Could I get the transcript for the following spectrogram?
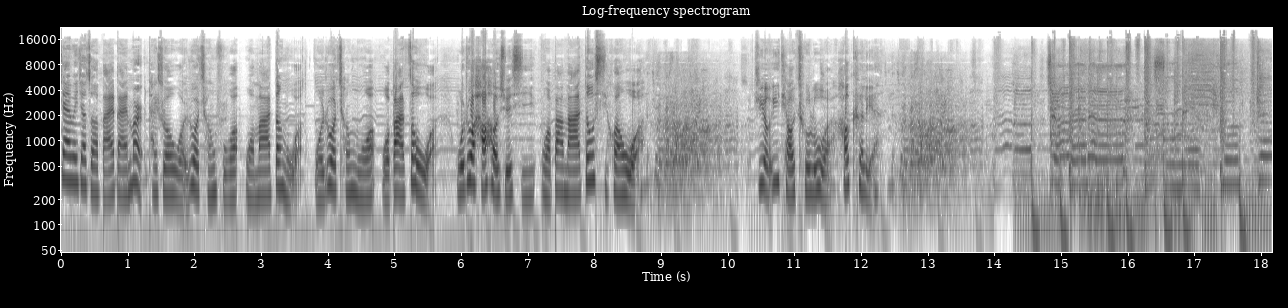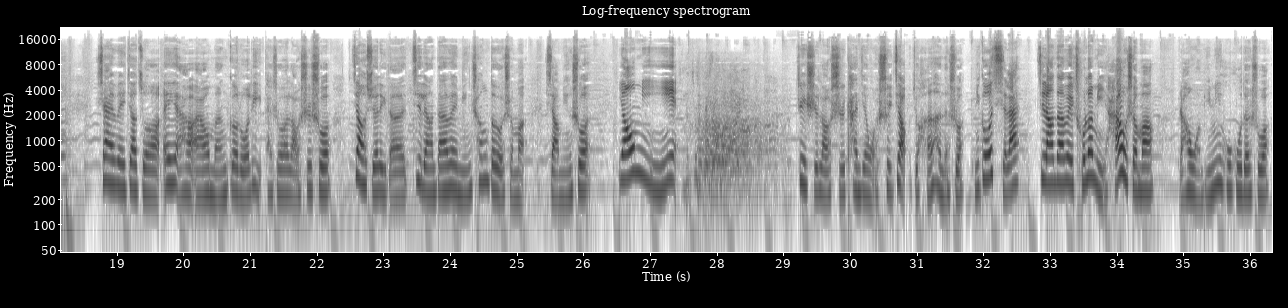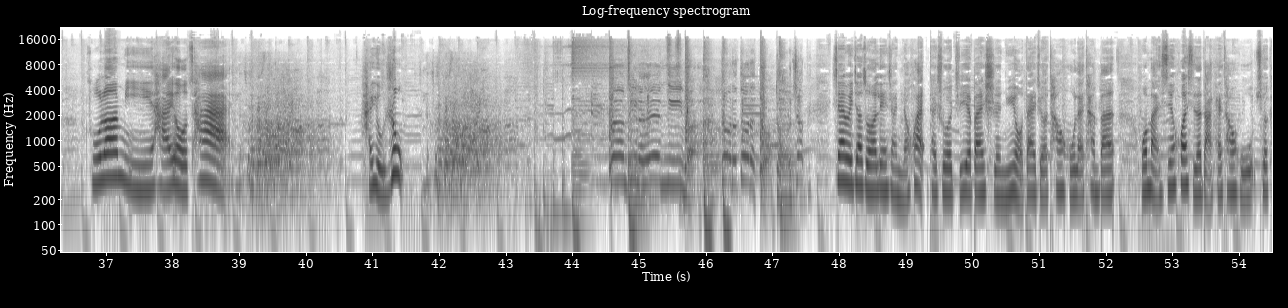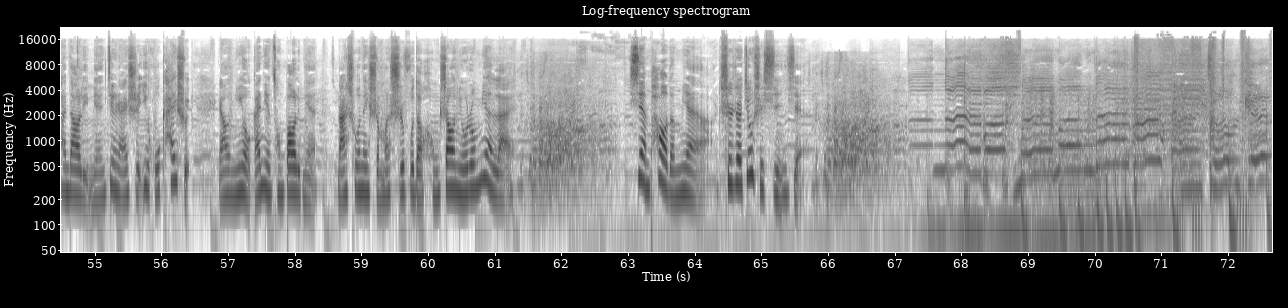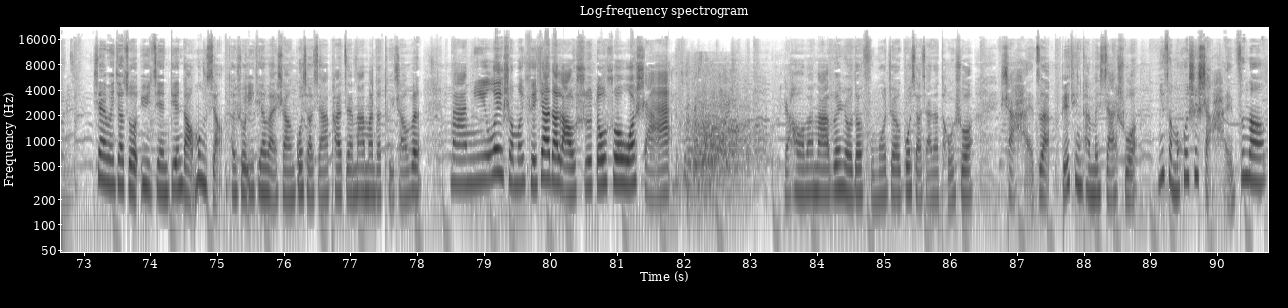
下一位叫做白白妹儿，她说：“我若成佛，我妈瞪我；我若成魔，我爸揍我；我若好好学习，我爸妈都喜欢我。只有一条出路啊，好可怜。下一位叫做 A L L 门各萝莉，他说：“老师说教学里的计量单位名称都有什么？”小明说：“有米。”这时老师看见我睡觉，就狠狠地说：“你给我起来！计量单位除了米还有什么？”然后我迷迷糊糊地说：“除了米还有菜，还有肉。”下一位叫做恋上你的坏，他说值夜班时女友带着汤壶来探班，我满心欢喜的打开汤壶，却看到里面竟然是一壶开水，然后女友赶紧从包里面拿出那什么师傅的红烧牛肉面来，现泡的面啊，吃着就是新鲜。下一位叫做遇见颠倒梦想，他说一天晚上，郭晓霞趴在妈妈的腿上问妈咪：“为什么学校的老师都说我傻？”然后妈妈温柔地抚摸着郭晓霞的头说：“傻孩子，别听他们瞎说，你怎么会是傻孩子呢？”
